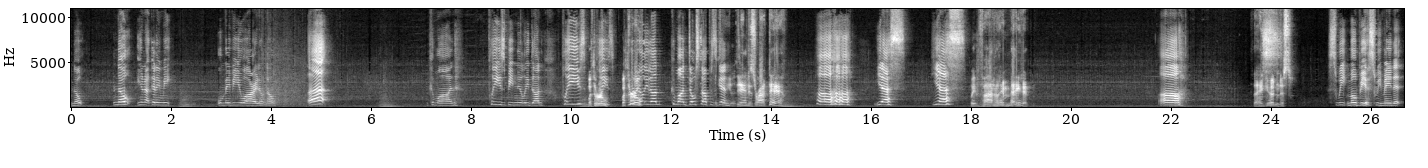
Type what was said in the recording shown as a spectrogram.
Nope. Nope, you're not getting me. Well, maybe you are, I don't know. Ah! Come on. Please be nearly done. Please, We're through. please. We're through. Nearly done. Come on, don't stop us again. The end is right there. Ah, yes. Yes. We finally made it. Ah, Thank goodness. Sweet Mobius, we made it.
